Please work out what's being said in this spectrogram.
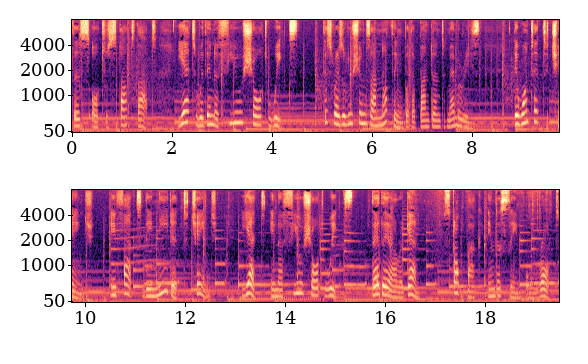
this or to start that. Yet, within a few short weeks, these resolutions are nothing but abandoned memories. They wanted to change. In fact, they needed to change. Yet, in a few short weeks, there they are again, stuck back in the same old rot.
